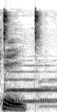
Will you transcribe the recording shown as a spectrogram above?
Ok,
